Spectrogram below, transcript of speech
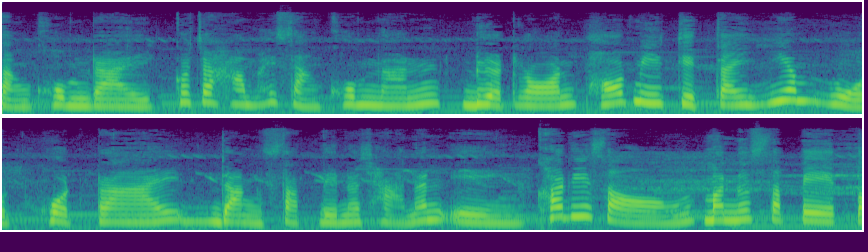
สังคมใดก็จะทำให้สังคมนั้น เดือดร้อน เพราะมีจิตใจเหี้ยมโหดโหดร้าย ดั่งสัตว์เดรัจฉานนั่นเอง ข้อที่ 2 มนุษย์สเปโต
